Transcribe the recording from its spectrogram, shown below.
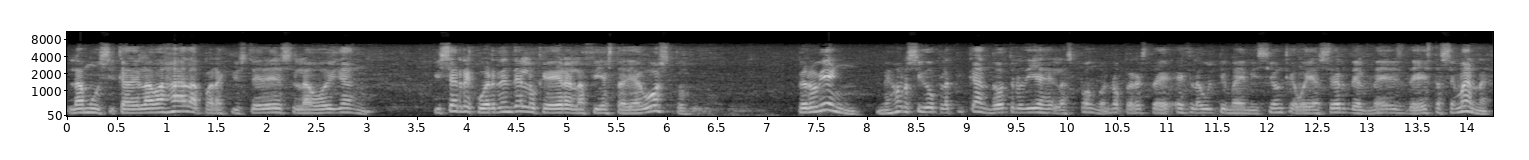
la música de la bajada para que ustedes la oigan y se recuerden de lo que era la fiesta de agosto. Pero bien, mejor sigo platicando, otro día se las pongo, no, pero esta es la última emisión que voy a hacer del mes de esta semana,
